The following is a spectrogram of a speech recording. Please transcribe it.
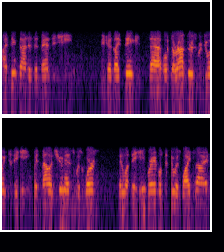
I think that is advantage Heat because I think that what the Raptors were doing to the Heat with Valanciunas was worse than what the Heat were able to do with Whiteside.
